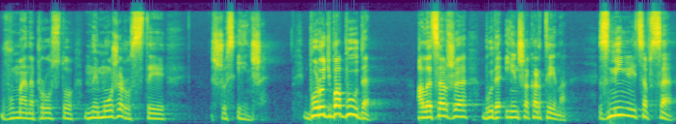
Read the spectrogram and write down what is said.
в мене просто не може рости щось інше. Боротьба буде, але це вже буде інша картина. Змінюється все.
